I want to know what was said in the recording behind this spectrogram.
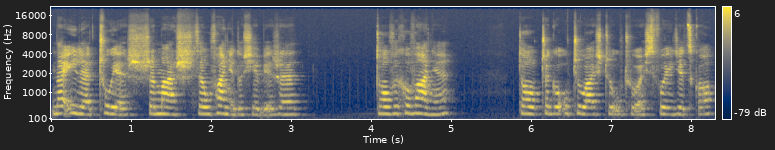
Na ile czujesz, że masz zaufanie do siebie, że to wychowanie, to czego uczyłaś czy uczyłeś swoje dziecko,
